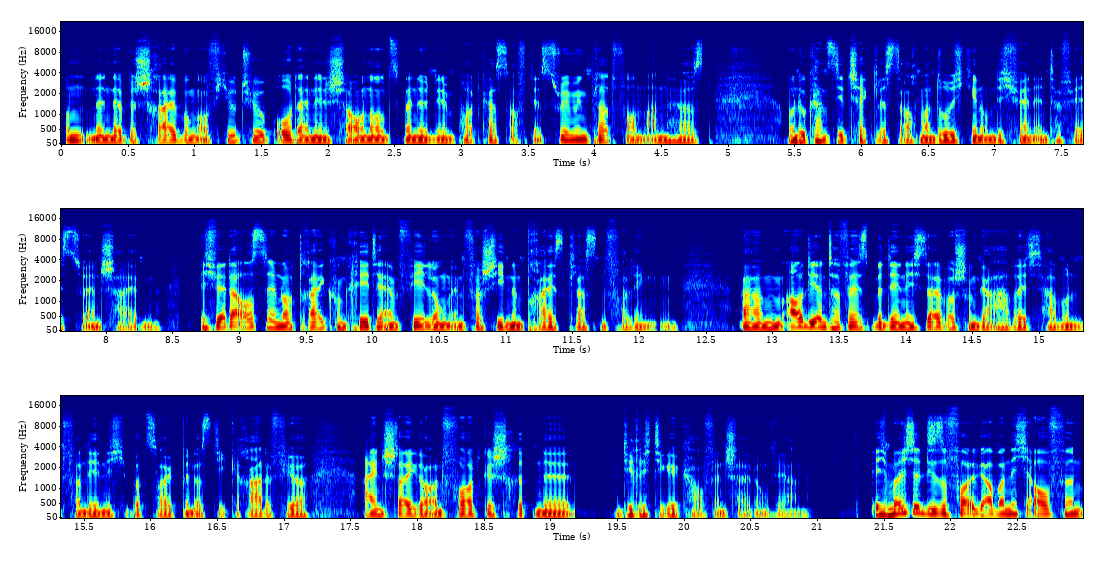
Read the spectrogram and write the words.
unten in der Beschreibung auf YouTube oder in den Show Notes, wenn du den Podcast auf den Streaming-Plattformen anhörst. Und du kannst die Checkliste auch mal durchgehen, um dich für ein Interface zu entscheiden. Ich werde außerdem noch drei konkrete Empfehlungen in verschiedenen Preisklassen verlinken. Ähm, Audio-Interface, mit denen ich selber schon gearbeitet habe und von denen ich überzeugt bin, dass die gerade für Einsteiger und Fortgeschrittene die richtige Kaufentscheidung wären. Ich möchte diese Folge aber nicht aufhören,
